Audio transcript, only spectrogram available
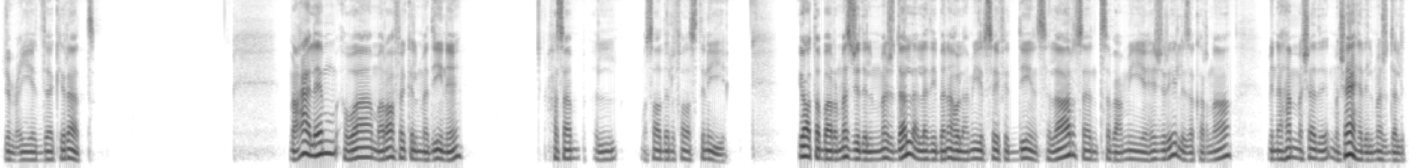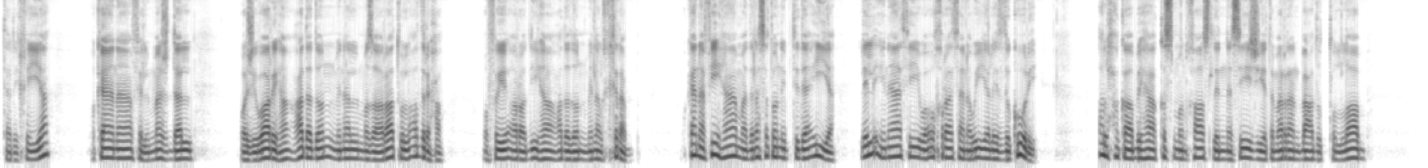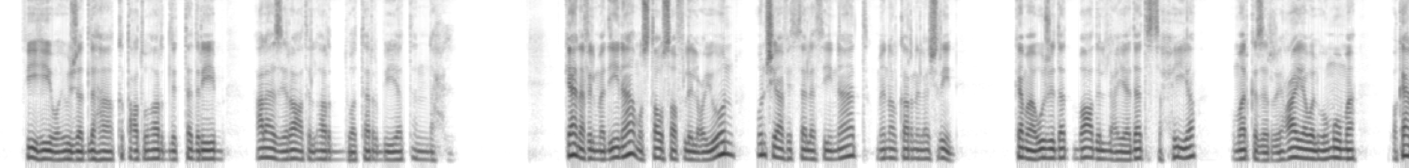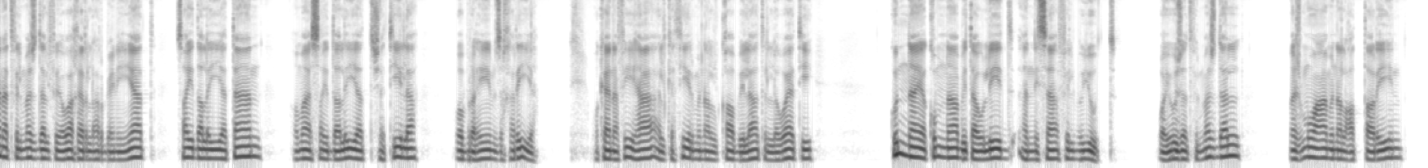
جمعية ذاكرات. معالم ومرافق المدينة حسب المصادر الفلسطينية. يعتبر مسجد المجدل الذي بناه الأمير سيف الدين سلار سنة 700 هجري اللي ذكرناه من أهم مشاهد المجدل التاريخية وكان في المجدل وجوارها عدد من المزارات والأضرحة. وفي أراضيها عدد من الخرب. وكان فيها مدرسة ابتدائية للإناث وأخرى ثانوية للذكور. ألحق بها قسم خاص للنسيج يتمرن بعض الطلاب فيه ويوجد لها قطعة أرض للتدريب على زراعة الأرض وتربية النحل. كان في المدينة مستوصف للعيون أنشئ في الثلاثينات من القرن العشرين، كما وجدت بعض العيادات الصحية ومركز الرعاية والأمومة، وكانت في المجدل في أواخر الأربعينيات صيدليتان هما صيدلية شتيلة وإبراهيم زخرية، وكان فيها الكثير من القابلات اللواتي كنا يقمن بتوليد النساء في البيوت. ويوجد في المجدل مجموعة من العطارين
